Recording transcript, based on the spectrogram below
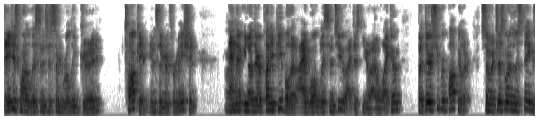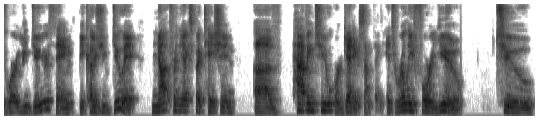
They just want to listen to some really good talking and some information. Right. And there, you know, there are plenty of people that I won't listen to. I just, you know, I don't like them, but they're super popular. So it's just one of those things where you do your thing because you do it not for the expectation of having to or getting something. It's really for you to,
